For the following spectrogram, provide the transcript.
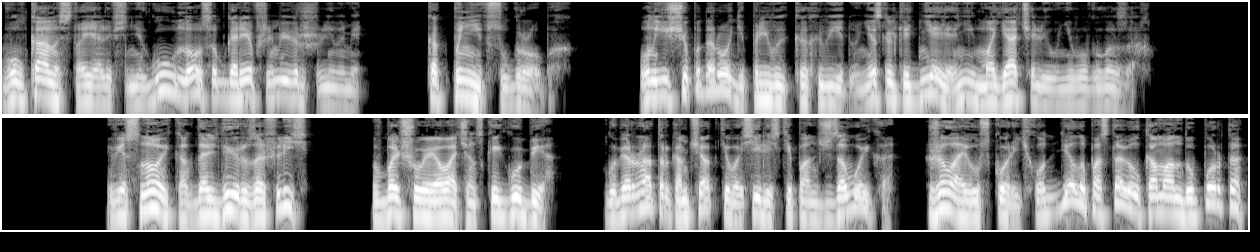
Вулканы стояли в снегу, но с обгоревшими вершинами, как пни в сугробах. Он еще по дороге привык к их виду, несколько дней они маячили у него в глазах. Весной, когда льды разошлись в Большой Авачинской губе, губернатор Камчатки Василий Степанович Завойко, желая ускорить ход дела, поставил команду порта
